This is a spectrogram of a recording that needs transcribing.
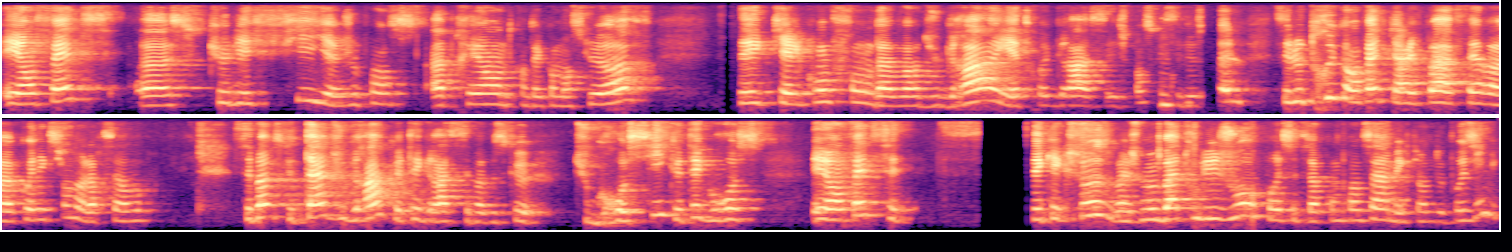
Et en fait, euh, ce que les filles, je pense, appréhendent quand elles commencent le off, c'est qu'elles confondent avoir du gras et être grasse. Et je pense que c'est le c'est le truc en fait qui n'arrive pas à faire connexion dans leur cerveau. C'est pas parce que tu as du gras que tu es grasse, c'est pas parce que tu grossis que tu es grosse. Et en fait, c'est quelque chose, bah, je me bats tous les jours pour essayer de faire comprendre ça à mes clientes de posing.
